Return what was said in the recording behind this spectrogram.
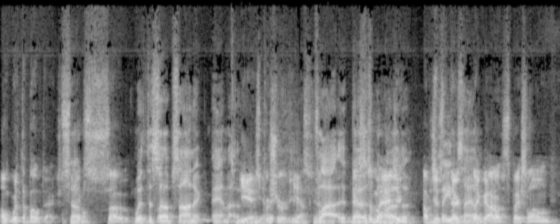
oh, with the bolt action. Subtle. It's so with the subsonic ammo. Yes, for sure. Yes. Fly. It That's goes the below magic. the I was just speed they're- of sound. they've got a special on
